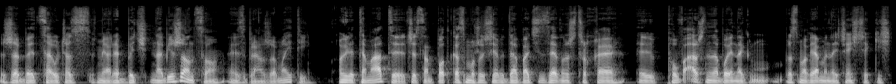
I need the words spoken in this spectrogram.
żeby cały czas w miarę być na bieżąco z branżą IT. O ile tematy, czy sam podcast może się wydawać z zewnątrz trochę y, poważny, no bo jednak rozmawiamy najczęściej o jakichś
